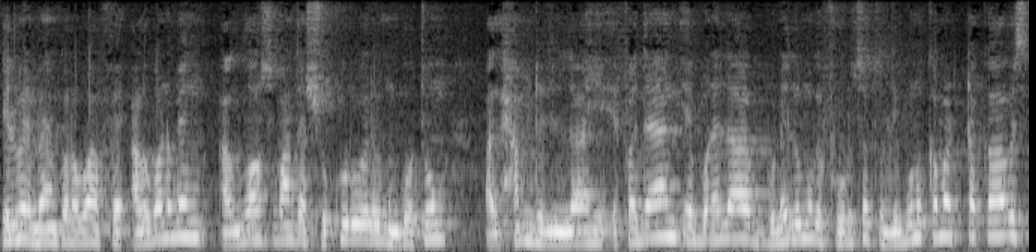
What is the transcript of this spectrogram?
ilmen bayan kono wafe algon men allah subhanahu wa ta'ala shukuru rum gotun alhamdulillah ifadan e bunala bunelumuge fursatu libunu kamat takaves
